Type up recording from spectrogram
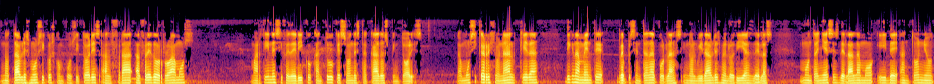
notables músicos, compositores Alfredo Ramos Martínez y Federico Cantú, que son destacados pintores. La música regional queda dignamente representada por las inolvidables melodías de las montañeses del Álamo y de Antonio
